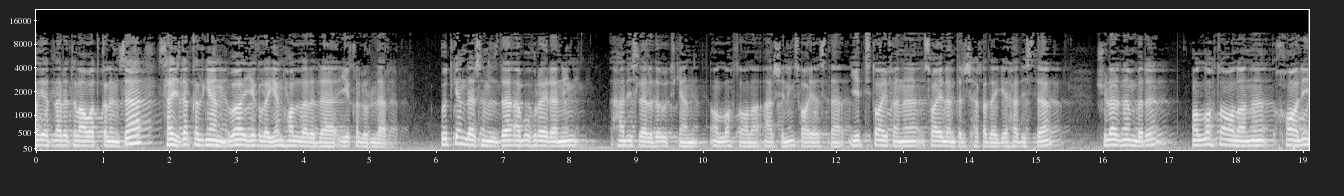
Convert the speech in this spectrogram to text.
oyatlari tilovat qilinsa sajda qilgan va yig'lagan hollarida yiqilurlar. O'tgan darsimizda abu hurayraning hadislarida o'tgan alloh taolo arshining soyasida yetti toifani soyalantirish haqidagi hadisda shulardan biri alloh taoloni xoli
